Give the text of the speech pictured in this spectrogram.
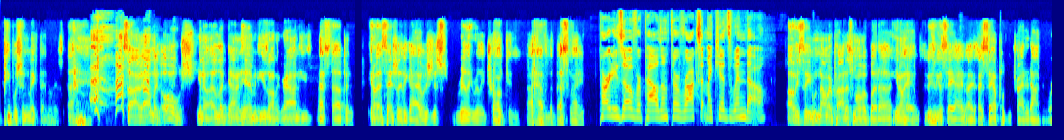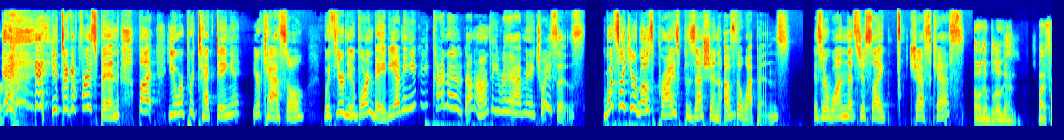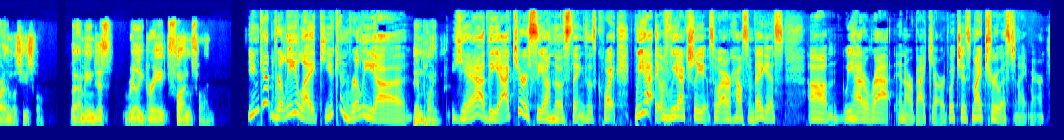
people shouldn't make that noise. so I mean, I'm like, oh, sh-, you know, I look down at him and he's on the ground, he's messed up, and you know, essentially the guy was just really, really drunk and not having the best night. Party's over, pal. Don't throw rocks at my kid's window. Obviously, not my proudest moment, but uh, you know, hey, at least I can say I, I, I sampled and tried it out. It worked. you took it for a spin, but you were protecting your castle with your newborn baby. I mean, you, you kind of, I don't know, I don't think you really had many choices. What's like your most prized possession of the weapons? Is there one that's just like chef's kiss? Oh, the blowgun. By far the most useful. But I mean, just really great, fun, fun. You can get really like, you can really, uh, Pinpoint. Yeah, the accuracy on those things is quite. We had we actually so our house in Vegas, um, we had a rat in our backyard, which is my truest nightmare.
